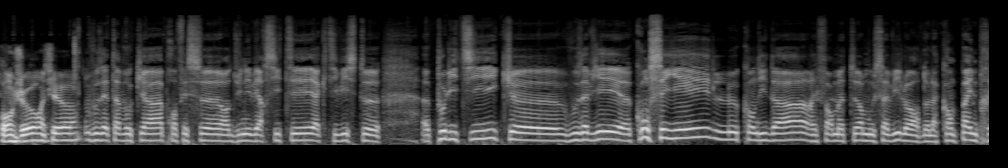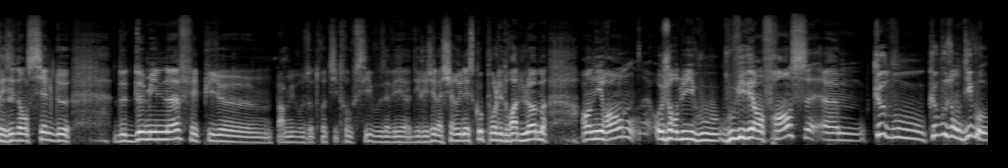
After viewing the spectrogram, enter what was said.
Bonjour, monsieur. Vous êtes avocat, professeur d'université, activiste euh, politique. Euh, vous aviez conseillé le candidat réformateur Moussavi lors de la campagne présidentielle de de 2009. Et puis, euh, parmi vos autres titres aussi, vous avez dirigé la chaire UNESCO pour les droits de l'homme en Iran. Aujourd'hui, vous, vous vivez en France. Euh, que, vous, que vous ont dit vos,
